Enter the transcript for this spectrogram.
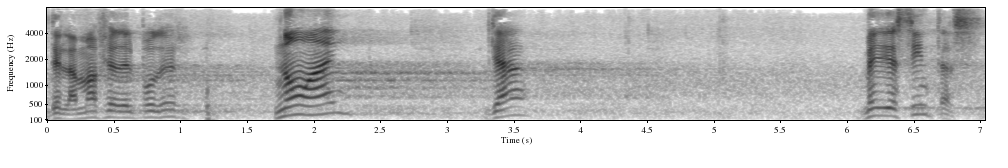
de la mafia del poder. No hay ya medias tintas.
